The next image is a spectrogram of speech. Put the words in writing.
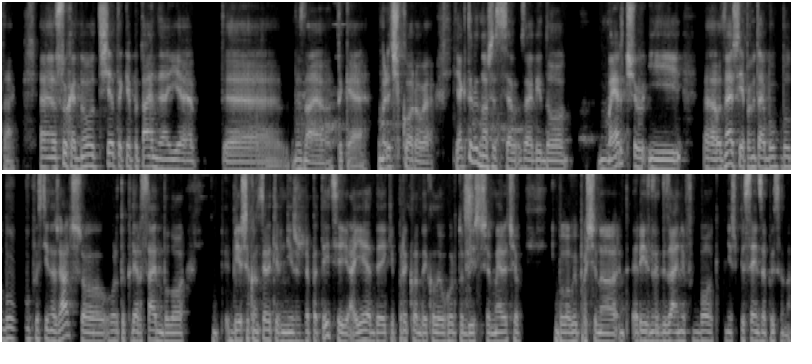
так. Е, Слухай, ну ще таке питання є. Е, не знаю, таке мерчкорове. Як ти відносишся взагалі до мерчу? І от знаєш, я пам'ятаю, був був, був постійно жаль, що у гурту Clearside було більше концертів, ніж репетицій, а є деякі приклади, коли у гурту більше мерчу було випущено різних дизайнів футболок, ніж пісень записано.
